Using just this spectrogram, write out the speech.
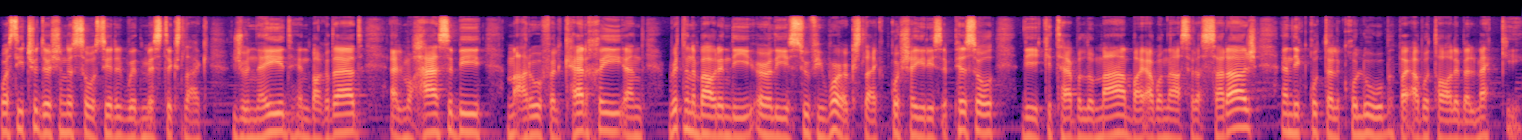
was the tradition associated with mystics like Junaid in Baghdad, Al-Muhasibi, Ma'ruf al-Karkhi, and written about in the early Sufi works like Qushayri's epistle, the Kitab al-Lumma by Abu Nasir al-Sarraj, and the Qut al-Qulub by Abu Talib al-Makki.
